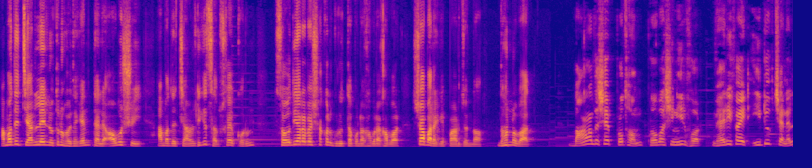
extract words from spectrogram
আমাদের চ্যানেলে নতুন হয়ে থাকেন, তাহলে অবশ্যই আমাদের চ্যানেলটিকে সাবস্ক্রাইব করুন। সৌদি আরবের সকল গুরুত্বপূর্ণ খবরাখবর সবার আগে পাওয়ার জন্য ধন্যবাদ। বাংলাদেশের প্রথম প্রবাসী নির্ভর ভেরিফাইড ইউটিউব চ্যানেল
